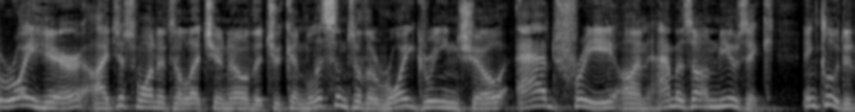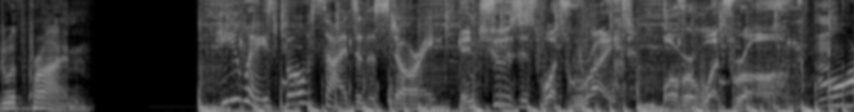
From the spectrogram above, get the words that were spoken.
Roy here. I just wanted to let you know that you can listen to The Roy Green Show ad free on Amazon Music, included with Prime. He weighs both sides of the story. and chooses what's right over what's wrong. More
